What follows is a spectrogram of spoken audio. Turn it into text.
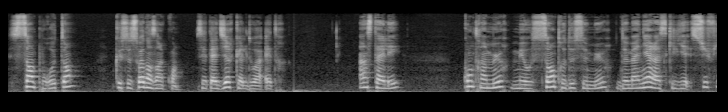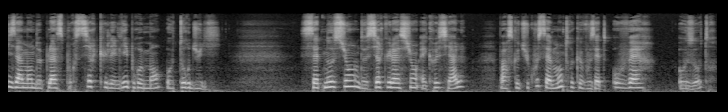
sans pour autant que ce soit dans un coin, c'est-à-dire qu'elle doit être installée contre un mur, mais au centre de ce mur, de manière à ce qu'il y ait suffisamment de place pour circuler librement autour du lit. Cette notion de circulation est cruciale parce que du coup ça montre que vous êtes ouvert aux autres,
